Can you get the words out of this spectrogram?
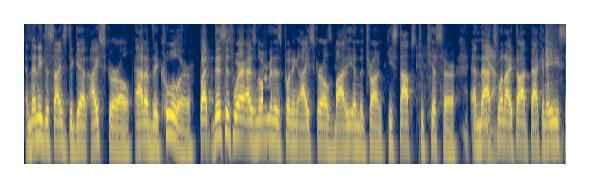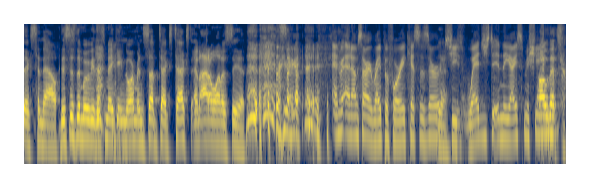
and then he decides to get Ice Girl out of the cooler. But this is where, as Norman is putting Ice Girl's body in the trunk, he stops to kiss her, and that's Yeah. when I thought back in '86 and now this is the movie that's making Norman subtext text, and I don't want to see it. So- and and I'm sorry, right before he kisses her, Yeah. she's wedged in the ice machine. oh, that's right.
